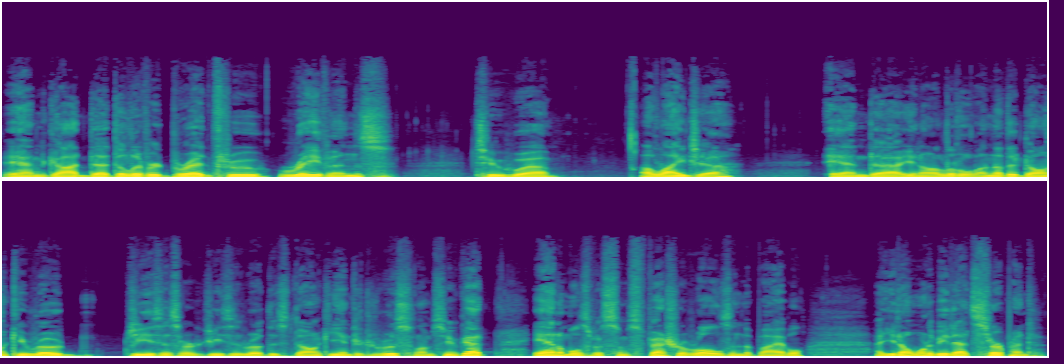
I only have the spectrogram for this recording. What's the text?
and God uh, delivered bread through ravens to uh, Elijah, and uh, you know a little another donkey rode Jesus, or Jesus rode this donkey into Jerusalem. So you've got animals with some special roles in the Bible. Uh, you don't want to be that serpent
